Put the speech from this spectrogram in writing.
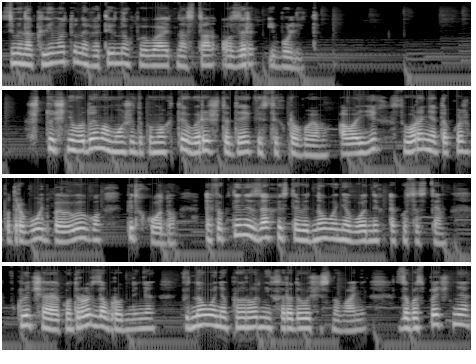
зміна клімату негативно впливають на стан озер і боліт. Штучні водойми можуть допомогти вирішити деякі з цих проблем, але їх створення також потребують бойового підходу. Ефективний захист та відновлення водних екосистем включає контроль забруднення, відновлення природних середовищ існування, забезпечення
